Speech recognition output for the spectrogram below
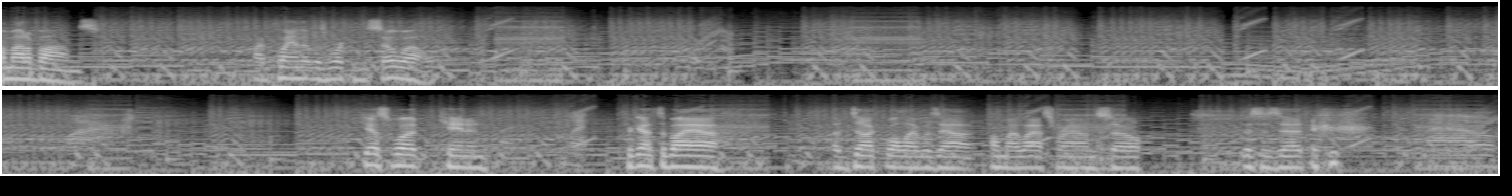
Now I'm out of bombs. My plan that was working so well. Guess what, Cannon? What? Forgot to buy a a duck while I was out on my last round, so this is it. Wow.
